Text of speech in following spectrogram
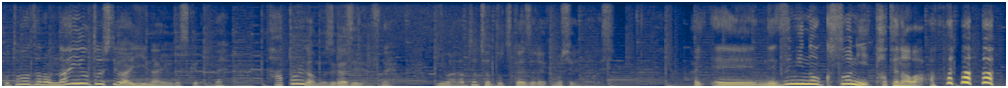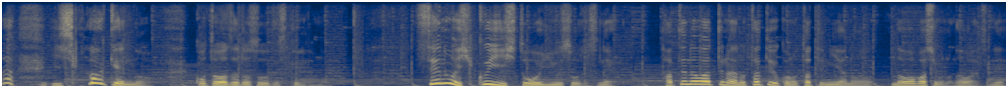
ことわざの内容としてはいい内容ですけどね。例えが難しいですね。今だとちょっと使いづらいかもしれないです。はい、えー、ネズミのクソに縦縄。石川県のことわざだそうですけれども。背の低い人を言うそうですね。縦縄っていうのはあの縦横の縦にあの縄ばしごの縄ですね。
